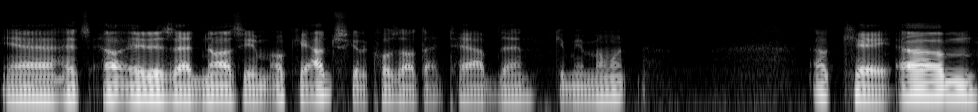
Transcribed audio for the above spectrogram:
Yeah, it's uh, it is ad nauseum. Okay, I'm just gonna close out that tab then. Give me a moment. Okay. Um.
